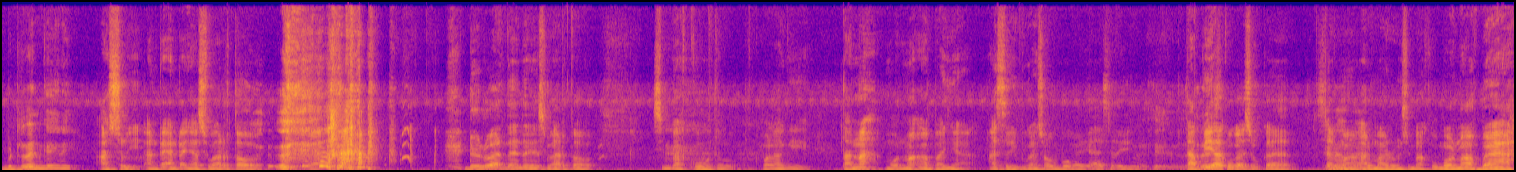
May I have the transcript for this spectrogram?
Beneran gak ini? Asli antek-anteknya Soeharto dulu antek-anteknya Soeharto simbahku tuh apalagi. Tanah mohon maaf banyak. Asli bukan sombong kali asli. Tapi aku gak suka sama almarhum simbahku mohon maaf bah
